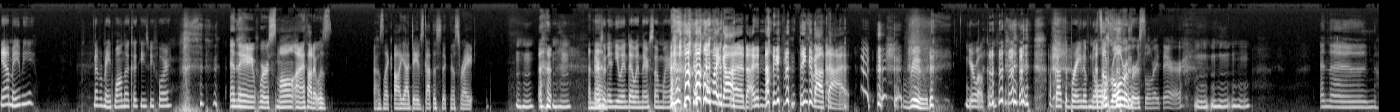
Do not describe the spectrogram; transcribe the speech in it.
Yeah, maybe. Never made walnut cookies before. and they were small and i thought it was i was like oh yeah dave's got this thickness right Mm-hmm. mm-hmm. and There's then an innuendo in there somewhere. oh my god i did not even think about that rude You're welcome. I've got the brain of Noel. That's a role reversal right there. mm-hmm, mm-hmm. And then,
